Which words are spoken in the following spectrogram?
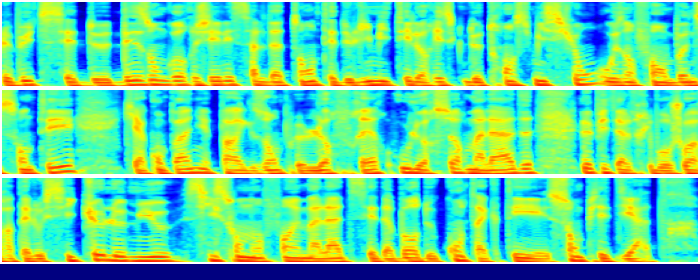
Le but, c'est de désengorger les salles d'attente et de limiter le risque de transmission aux enfants en bonne santé qui accompagnent par exemple leur frère ou leur sœur malade. L'hôpital fribourgeois rappelle aussi que le mieux, si son enfant est malade, c'est d'abord de contacter son pédiatre.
